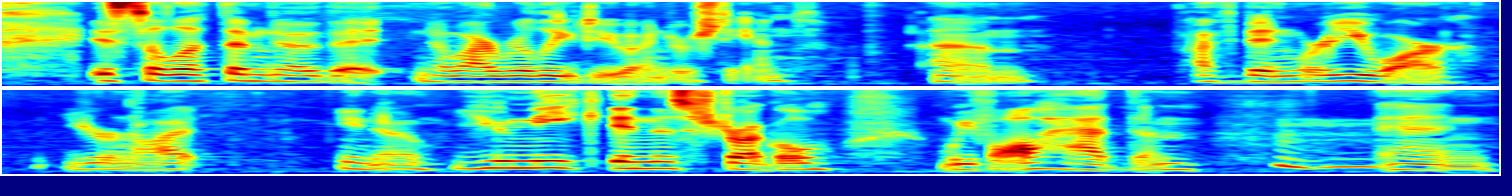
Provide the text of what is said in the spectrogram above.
is to let them know that no, I really do understand. Um, I've been where you are. You're not you know, unique in this struggle. We've all had them, mm-hmm. and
